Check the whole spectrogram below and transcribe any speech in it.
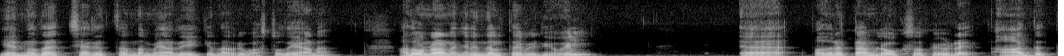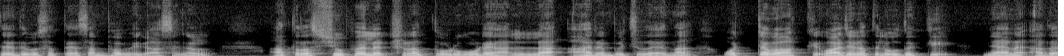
എന്നത് ചരിത്രം നമ്മെ അറിയിക്കുന്ന ഒരു വസ്തുതയാണ്. അതുകൊണ്ടാണ് ഞാൻ ഇന്നലത്തെ വീഡിയോയിൽ പതിനെട്ടാം ലോക്സഭയുടെ ആദ്യത്തെ ദിവസത്തെ സംഭവ വികാസങ്ങൾ അത്ര ശുഭലക്ഷണത്തോടുകൂടെ അല്ല ആരംഭിച്ചത് എന്ന് ഒറ്റ വാക്ക് വാചകത്തിൽ ഒതുക്കി ഞാൻ അത്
